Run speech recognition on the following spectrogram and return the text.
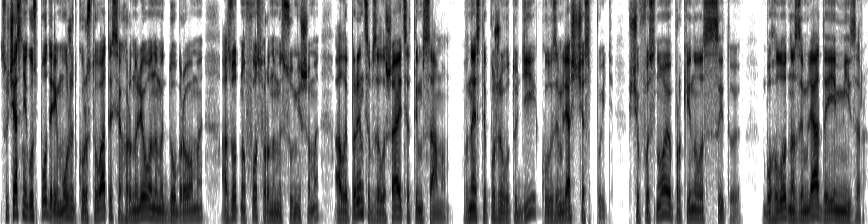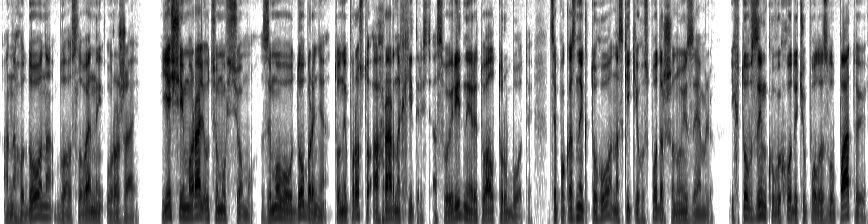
Сучасні господарі можуть користуватися гранульованими добривами, азотно-фосфорними сумішами, але принцип залишається тим самим внести поживу тоді, коли земля ще спить, щоб весною прокинулась ситою, бо голодна земля дає мізер, а нагодована благословенний урожай. Є ще й мораль у цьому всьому. Зимове удобрення то не просто аграрна хитрість, а своєрідний ритуал турботи. Це показник того, наскільки господар шанує землю. І хто взимку виходить у поле з лопатою,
